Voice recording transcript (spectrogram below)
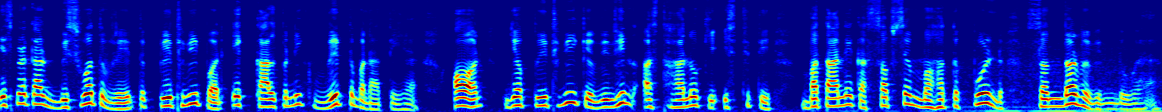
इस प्रकार विश्वत वृत्त पृथ्वी पर एक काल्पनिक वृत्त बनाती है और यह पृथ्वी के विभिन्न स्थानों की स्थिति बताने का सबसे महत्वपूर्ण संदर्भ बिंदु है।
